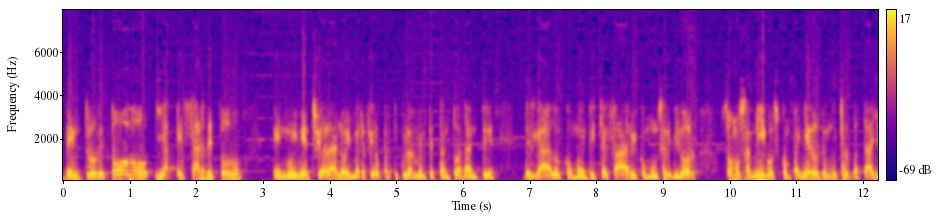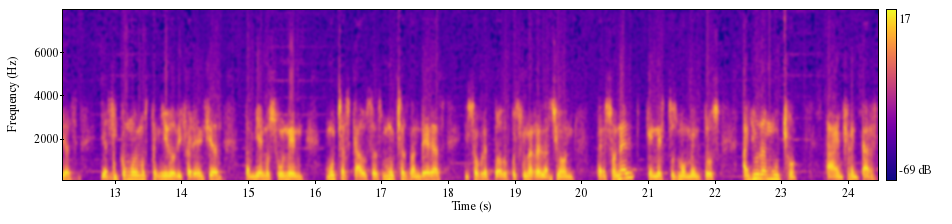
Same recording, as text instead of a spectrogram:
Dentro de todo y a pesar de todo, en Movimiento Ciudadano, y me refiero particularmente tanto a Dante Delgado como a Enrique Alfaro y como un servidor, somos amigos, compañeros de muchas batallas y así como hemos tenido diferencias, también nos unen muchas causas, muchas banderas y sobre todo pues una relación personal que en estos momentos ayuda mucho a enfrentar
